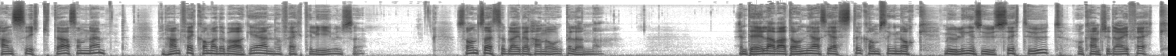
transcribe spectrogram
han svikta som nevnt, men han fikk komme tilbake igjen og fikk tilgivelse. Sånn sett så blei vel han òg belønna. En del av Adonjas gjester kom seg nok muligens usett ut, og kanskje de fikk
